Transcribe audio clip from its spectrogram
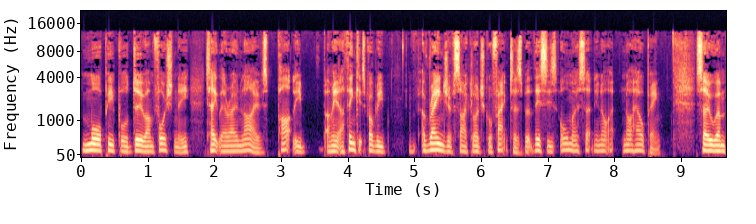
more people do unfortunately take their own lives. Partly, I mean, I think it's probably a range of psychological factors, but this is almost certainly not not helping. So, um,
